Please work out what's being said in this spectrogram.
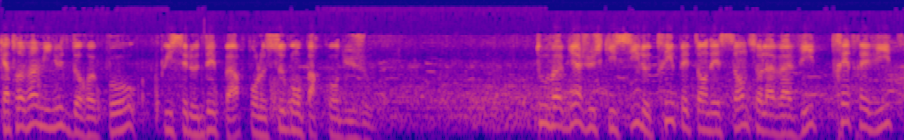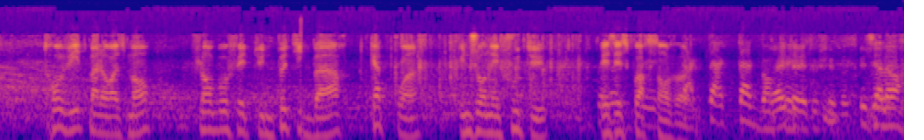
80 minutes de repos, puis c'est le départ pour le second parcours du jour. Tout va bien jusqu'ici, le triple est en descente, cela va vite, très très vite, trop vite malheureusement. Flambeau fait une petite barre, 4 points, une journée foutue, les espoirs s'envolent. Tac, tac, banquet. alors,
